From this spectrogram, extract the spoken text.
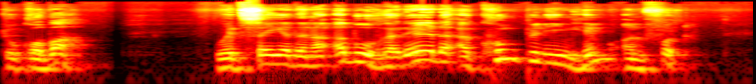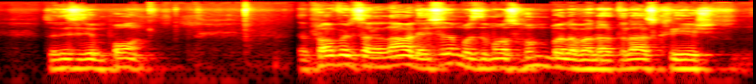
to Quba with Sayyidina Abu Huraira accompanying him on foot. So this is important. The Prophet ﷺ was the most humble of Allah Ta'ala's creation,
